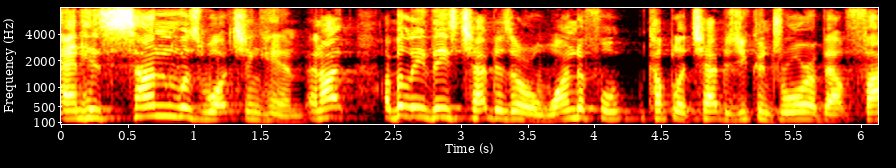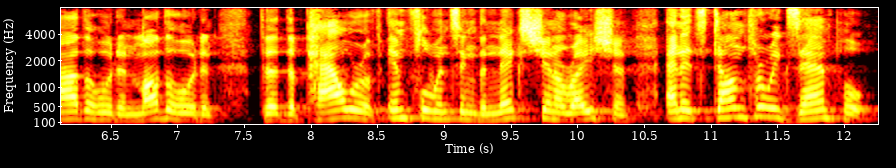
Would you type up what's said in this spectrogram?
And his son was watching him. And I, I believe these chapters are a wonderful couple of chapters you can draw about fatherhood and motherhood and the, the power of influencing the next generation. And it's done through example.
